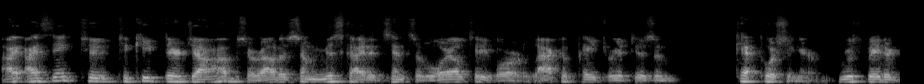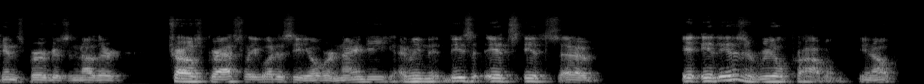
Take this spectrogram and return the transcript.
I, I think to to keep their jobs or out of some misguided sense of loyalty or lack of patriotism, kept pushing her. Ruth Bader Ginsburg is another. Charles Grassley, what is he, over ninety? I mean, these, it's, it's, uh, it, it is a real problem, you know?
